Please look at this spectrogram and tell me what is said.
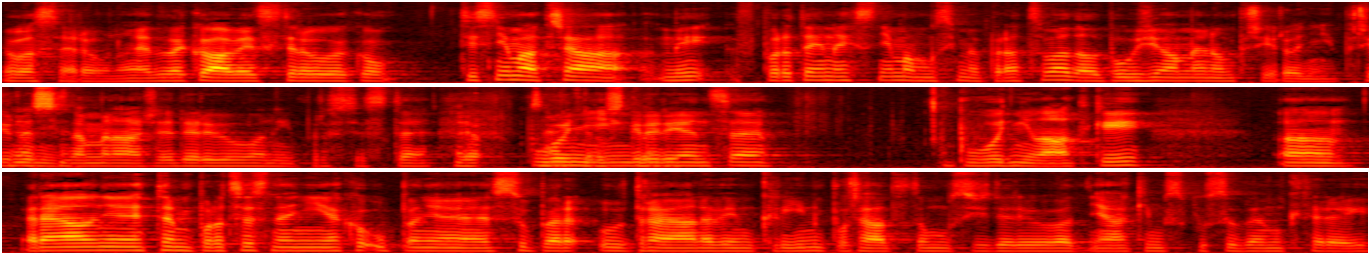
Nebo serou, no. Je to taková věc, kterou jako ty s nima třeba, my v proteinech s nima musíme pracovat, ale používáme jenom přírodní. Přírodní Jasně. znamená, že je derivovaný prostě z té jo, původní ingredience, původní látky. Uh, reálně ten proces není jako úplně super, ultra, já nevím, clean, pořád to musíš derivovat nějakým způsobem, který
